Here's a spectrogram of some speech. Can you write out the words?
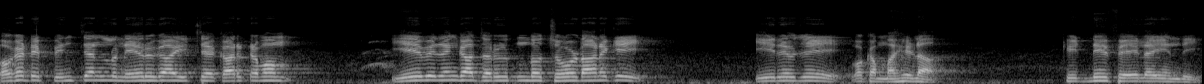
ఒకటి పింఛన్లు నేరుగా ఇచ్చే కార్యక్రమం ఏ విధంగా జరుగుతుందో చూడడానికి ఈరోజు ఒక మహిళ కిడ్నీ ఫెయిల్ అయింది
